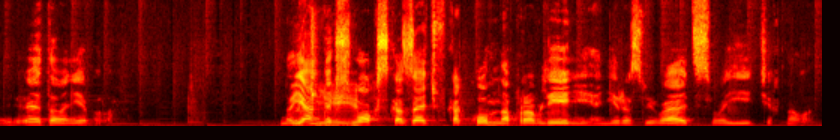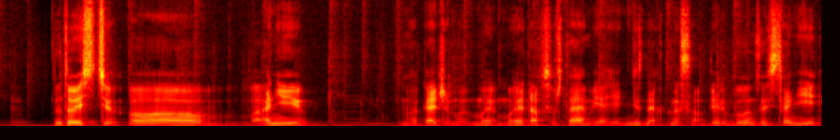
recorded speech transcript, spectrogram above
Этого не было. Но Окей. Яндекс мог сказать, в каком направлении они развивают свои технологии. Ну, то есть э, они опять же, мы, мы, мы это обсуждаем, я, я не знаю, как на самом деле было, то есть они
